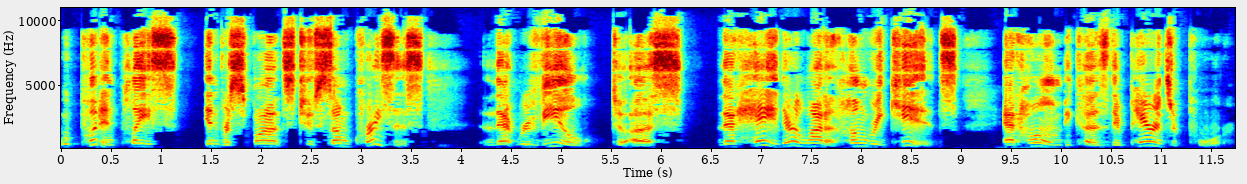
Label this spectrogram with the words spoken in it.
were put in place in response to some crisis that reveal to us that hey, there are a lot of hungry kids at home because their parents are poor.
